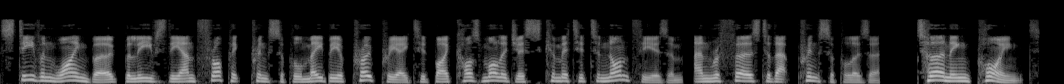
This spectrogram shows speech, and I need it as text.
Steven Weinberg believes the anthropic principle may be appropriated by cosmologists committed to nontheism, and refers to that principle as a turning point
